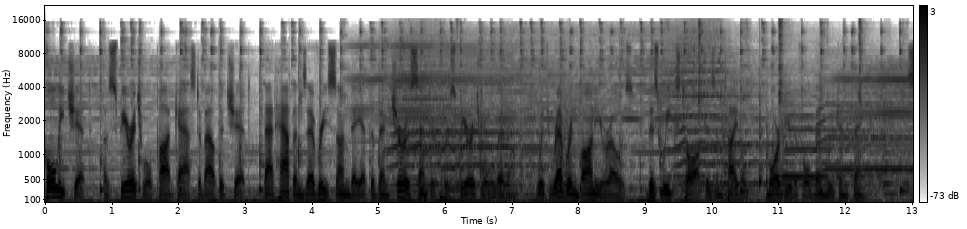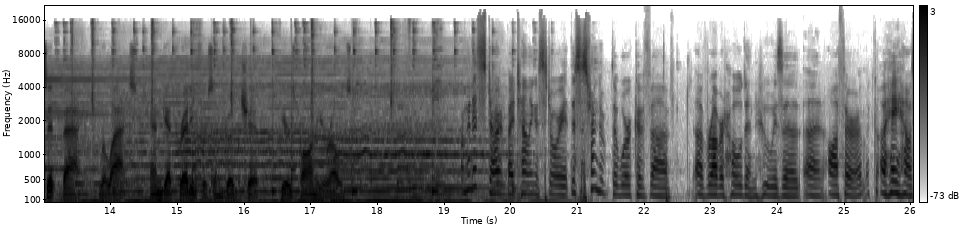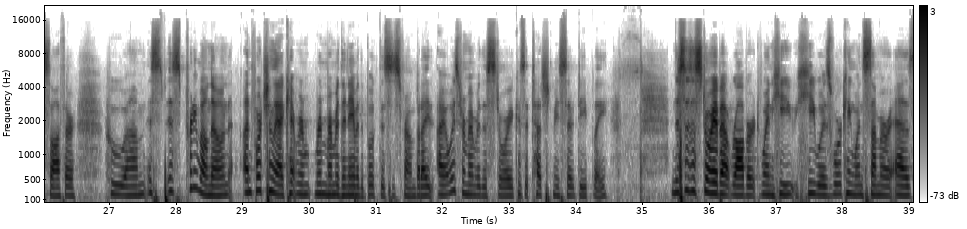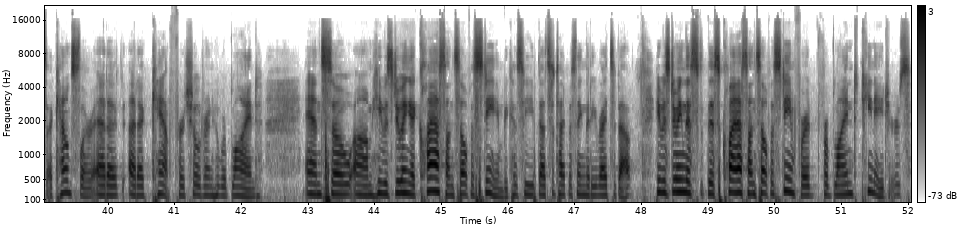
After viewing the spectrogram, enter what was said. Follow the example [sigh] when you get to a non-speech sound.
Holy Chit, a spiritual podcast about the chit that happens every Sunday at the Ventura Center for Spiritual Living with Reverend Bonnie Rose. This week's talk is entitled More Beautiful Than We Can Think. Sit back, relax, and get ready for some good chit. Here's Bonnie Rose. I'm going to start by telling a story. This is from the, the work of, uh, of Robert Holden, who is a, an author, a Hay House author, who um, is is, pretty well known. Unfortunately, I can't rem- remember the name of the book this is from, but I, I always remember this story because it touched me so deeply. And this is a story about Robert when he, he was working one summer as a counselor at a, at a camp for children who were blind. And so um, he was doing a class on self esteem because he, that's the type of thing that he writes about. He was doing this, this class on self esteem for, for blind teenagers.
